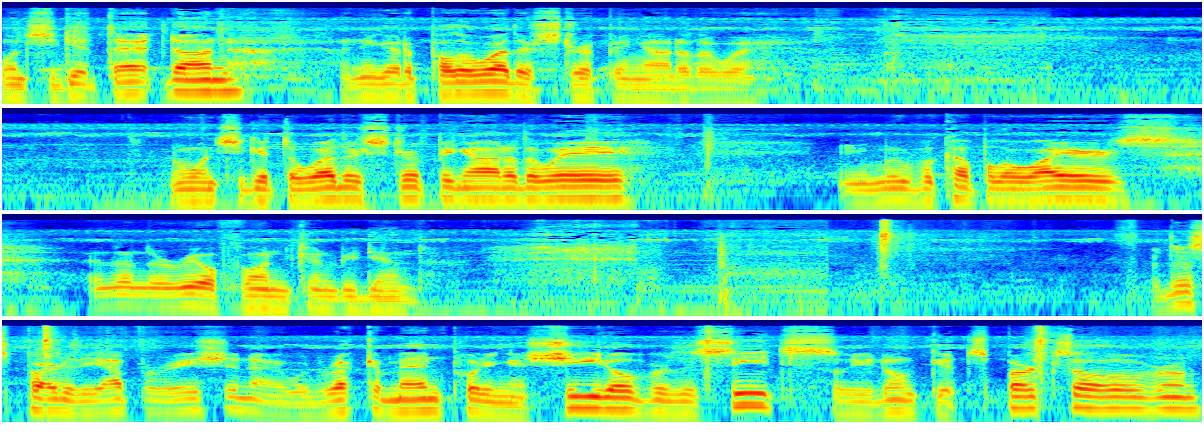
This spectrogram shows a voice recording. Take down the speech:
Once you get that done, then you got to pull the weather stripping out of the way. And once you get the weather stripping out of the way, you move a couple of wires, and then the real fun can begin. For this part of the operation, I would recommend putting a sheet over the seats so you don't get sparks all over them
